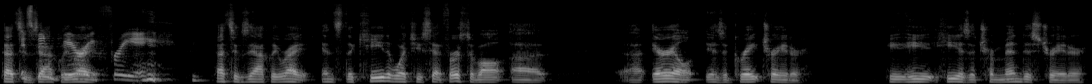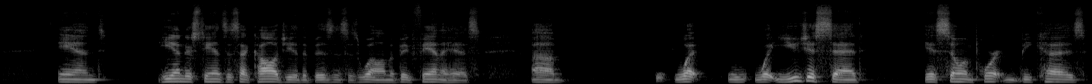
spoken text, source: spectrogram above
That's it's exactly been very right. freeing. That's exactly right. And it's the key to what you said. First of all, uh, uh, Ariel is a great trader. He, he, he is a tremendous trader and he understands the psychology of the business as well. I'm a big fan of his. Um, what, what you just said is so important because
